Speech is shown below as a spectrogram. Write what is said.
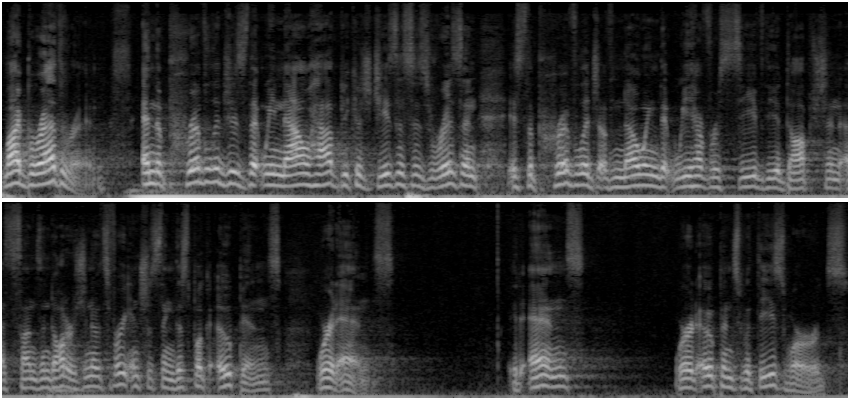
my brethren. And the privileges that we now have because Jesus is risen is the privilege of knowing that we have received the adoption as sons and daughters. You know, it's very interesting. This book opens where it ends. It ends where it opens with these words.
